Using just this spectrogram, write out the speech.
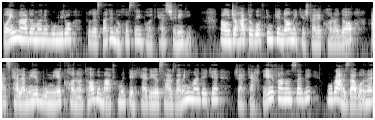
با این مردمان بومی رو تو قسمت نخست این پادکست شنیدیم و اونجا حتی گفتیم که نام کشور کانادا از کلمه بومی کاناتا به مفهوم دهکده یا سرزمین اومده که ژکختیه فرانسوی اون رو از زبان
